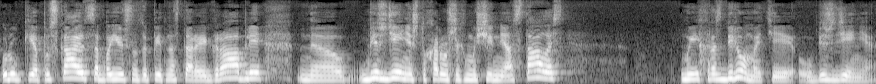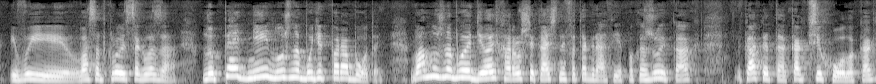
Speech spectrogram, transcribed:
руки опускаются, боюсь наступить на старые грабли, э, убеждение, что хороших мужчин не осталось, мы их разберем, эти убеждения, и вы, у вас откроются глаза. Но пять дней нужно будет поработать. Вам нужно будет делать хорошие, качественные фотографии. Я покажу и как, как это, как психолог, как,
